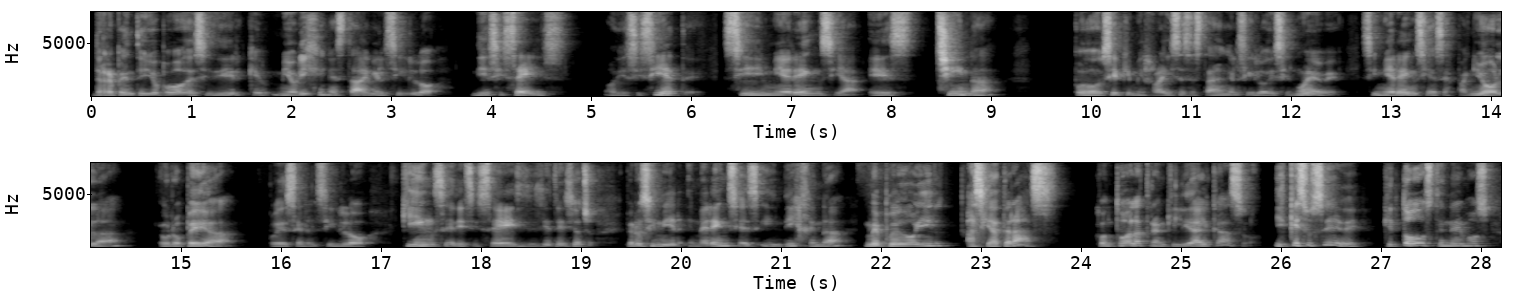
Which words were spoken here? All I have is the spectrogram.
de repente yo puedo decidir que mi origen está en el siglo XVI o XVII. Si mi herencia es china, puedo decir que mis raíces están en el siglo XIX. Si mi herencia es española, europea, puede ser el siglo XV, XVI, XVII, XVIII. Pero si mi herencia es indígena, me puedo ir hacia atrás con toda la tranquilidad del caso. ¿Y qué sucede? Que todos tenemos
